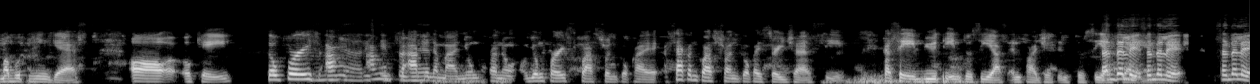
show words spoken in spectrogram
mabutihing guest. Uh, okay. So first, Ano ang, ang sa akin naman, yung tanong, yung first question ko kay, second question ko kay Sir Jesse, kasi beauty enthusiast and pageant enthusiast. Sandali, yan eh. sandali. Sandali.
